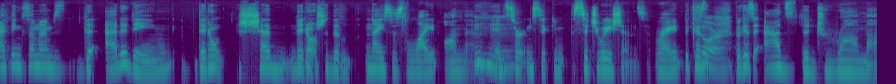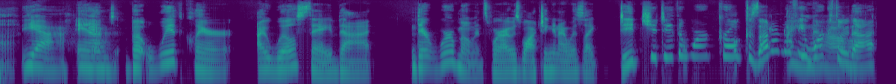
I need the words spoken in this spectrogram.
I think sometimes the editing, they don't shed, they don't shed the nicest light on them in certain situ- situations, right? Because, Mm-hmm. Sure. because it adds the drama. Yeah. And, but with Clare, I will say that there were moments where I was watching and I was like, did you do the work, girl? Because I don't know if I you worked through that.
